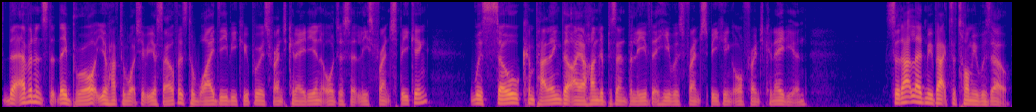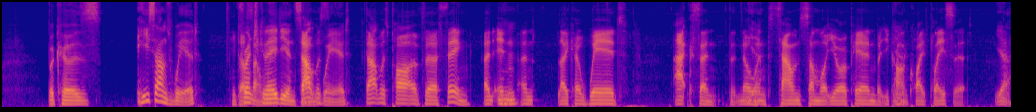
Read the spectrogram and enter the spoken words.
the evidence that they brought, you'll have to watch it yourself as to why DB Cooper is French Canadian or just at least French speaking, was so compelling that I 100% believe that he was French speaking or French Canadian. So that led me back to Tommy Wiseau because he sounds weird. He does French Canadian sound was- weird. that was part of the thing, and in Mhm. and like a weird accent that no Yeah. one sounds somewhat European, but you can't quite place it. Yeah.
